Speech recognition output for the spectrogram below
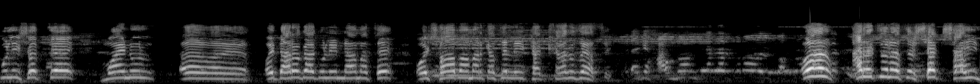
পুলিশ হচ্ছে ময়নুল ওই দারোগাগুলির নাম আছে, ওই সব আমার কাছে কাগজে আছে। ও, আরেকজন আছে, শেখ শাহিন।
